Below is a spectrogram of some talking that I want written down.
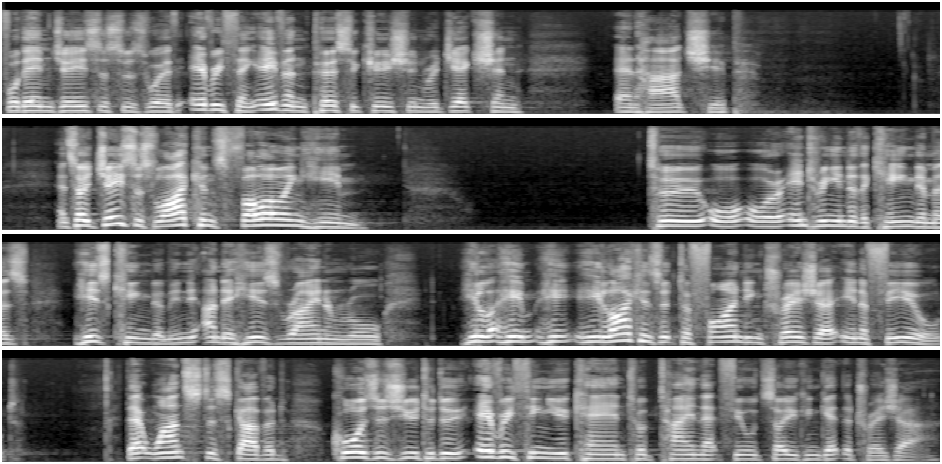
For them, Jesus was worth everything, even persecution, rejection, and hardship. And so Jesus likens following him to or, or entering into the kingdom as his kingdom, in, under his reign and rule. He, he, he likens it to finding treasure in a field that once discovered causes you to do everything you can to obtain that field so you can get the treasure.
